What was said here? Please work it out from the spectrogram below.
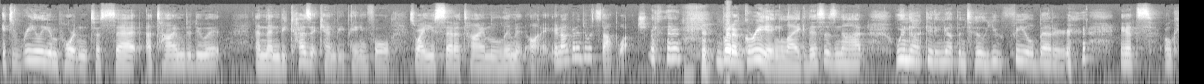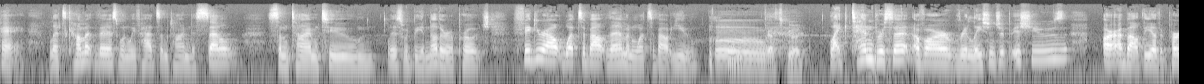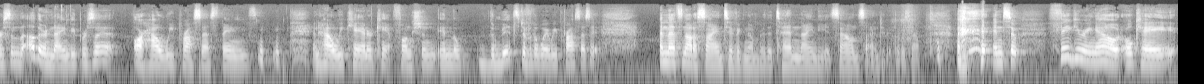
it's really important to set a time to do it And then because it can be painful, that's why you set a time limit on it. You're not going to do a stopwatch, but agreeing like this is not, we're not getting up until you feel better. it's okay. Let's come at this when we've had some time to settle, some time to, this would be another approach, figure out what's about them and what's about you. Mm, that's good. Like 10% of our relationship issues are about the other person, the other 90% are how we process things and how we can or can't function in the, the midst of the way we process it. And that's not a scientific number, the 1090. It sounds scientific, but it's not. and so figuring out, okay,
